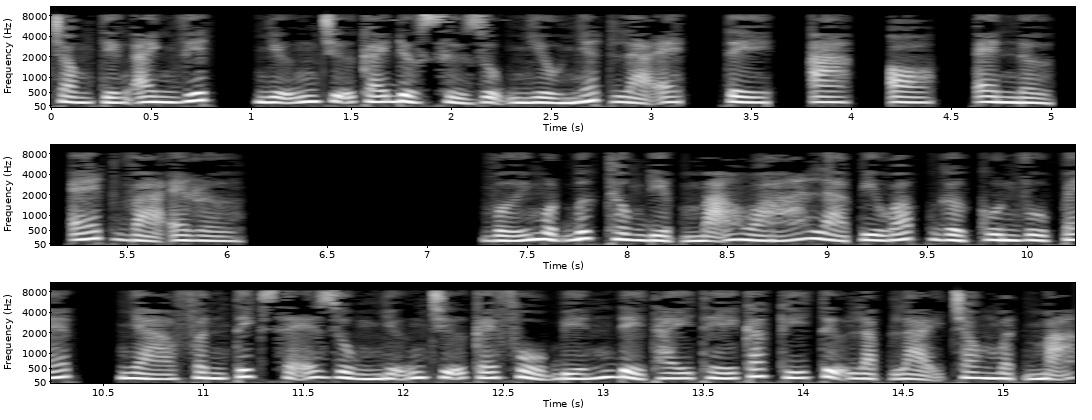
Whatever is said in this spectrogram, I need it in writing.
trong tiếng Anh viết, những chữ cái được sử dụng nhiều nhất là E, T, A, O, N, S và R. Với một bức thông điệp mã hóa là Piwap Gkunvupep, nhà phân tích sẽ dùng những chữ cái phổ biến để thay thế các ký tự lặp lại trong mật mã.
